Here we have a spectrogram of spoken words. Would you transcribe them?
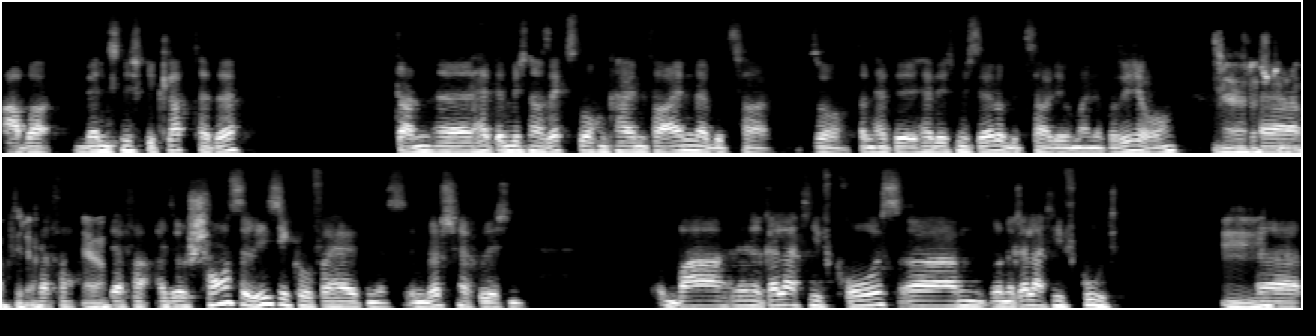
aber wenn es nicht geklappt hätte, dann äh, hätte mich nach sechs Wochen kein Verein mehr bezahlt. So, dann hätte, hätte ich mich selber bezahlt über meine Versicherung. Ja, das stimmt äh, auch wieder. Der, ja. der, also Chance-Risiko-Verhältnis im wirtschaftlichen war äh, relativ groß ähm, und relativ gut. Mhm. Äh,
